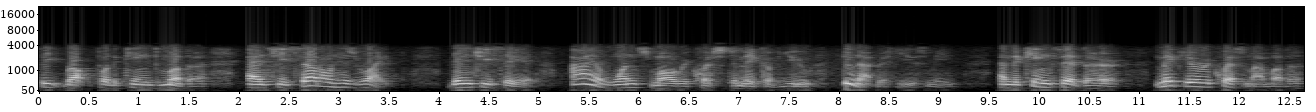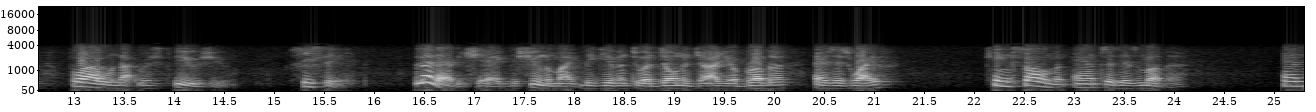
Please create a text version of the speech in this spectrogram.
seat brought for the king's mother, and she sat on his right. Then she said, I have one small request to make of you. Do not refuse me. And the king said to her, Make your request, my mother, for I will not refuse you. She said, let Abishag the Shunammite be given to Adonijah your brother as his wife. King Solomon answered his mother, And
